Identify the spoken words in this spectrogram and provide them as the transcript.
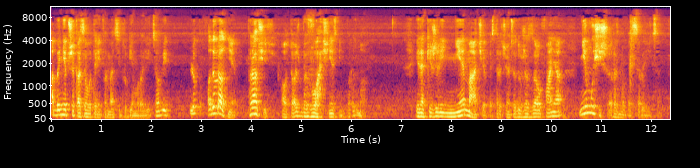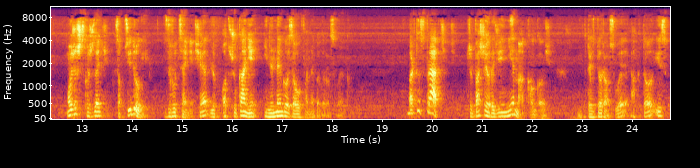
aby nie przekazywał tej informacji drugiemu rodzicowi, lub odwrotnie, prosić o to, żeby właśnie z nim porozmawiał. Jednak jeżeli nie macie wystarczająco dużo zaufania, nie musisz rozmawiać z rodzicem. Możesz skorzystać z opcji drugiej zwrócenie się lub odszukanie innego zaufanego dorosłego. Warto sprawdzić, czy w waszej rodzinie nie ma kogoś, kto jest dorosły, a kto jest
